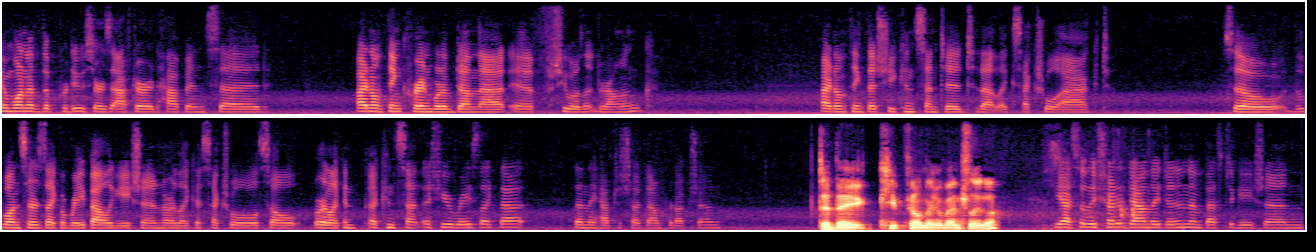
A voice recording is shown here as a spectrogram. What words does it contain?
And one of the producers, after it happened, said, "I don't think Corinne would have done that if she wasn't drunk. I don't think that she consented to that like sexual act." So once there's like a rape allegation or like a sexual assault or like an, a consent issue raised like that, then they have to shut down production. Did they keep filming eventually though? Yeah, so they shut it down. They did an investigation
